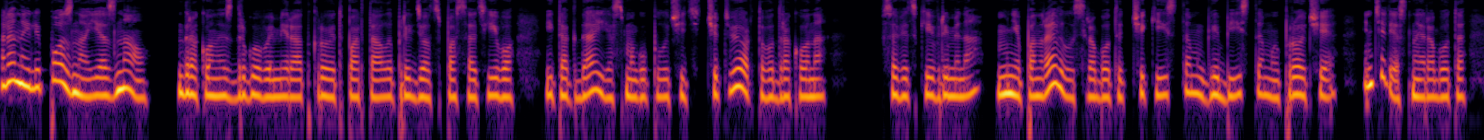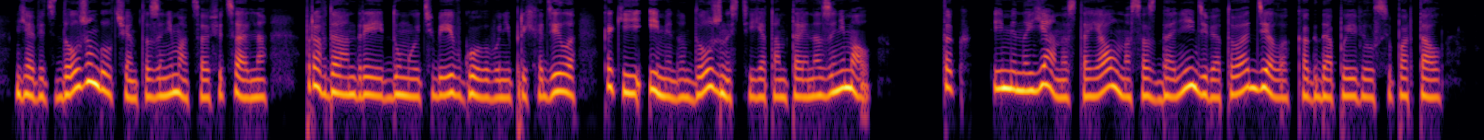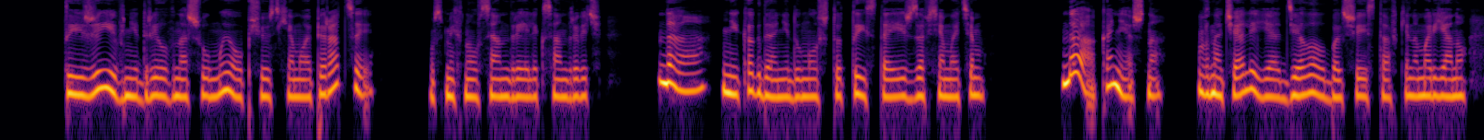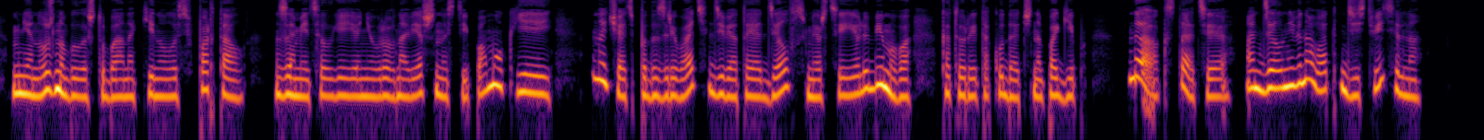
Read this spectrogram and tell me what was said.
Рано или поздно я знал, Дракон из другого мира откроет портал и придет спасать его, и тогда я смогу получить четвертого дракона. В советские времена мне понравилось работать чекистом, гэбистом и прочее. Интересная работа. Я ведь должен был чем-то заниматься официально. Правда, Андрей, думаю, тебе и в голову не приходило, какие именно должности я там тайно занимал. Так именно я настоял на создании девятого отдела, когда появился портал — «Ты же и внедрил в наши умы общую схему операции?» — усмехнулся Андрей Александрович. «Да, никогда не думал, что ты стоишь за всем этим». «Да, конечно. Вначале я делал большие ставки на Марьяну. Мне нужно было, чтобы она кинулась в портал. Заметил ее неуравновешенность и помог ей начать подозревать девятый отдел в смерти ее любимого, который так удачно погиб. Да, кстати, отдел не виноват, действительно. —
